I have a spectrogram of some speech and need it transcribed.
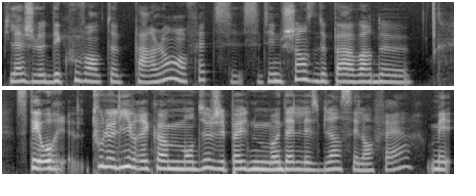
puis là je le découvre en te parlant, en fait, c'était une chance de pas avoir de... C'était Tout le livre est comme, mon Dieu, j'ai pas eu de modèle lesbien, c'est l'enfer. Mais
